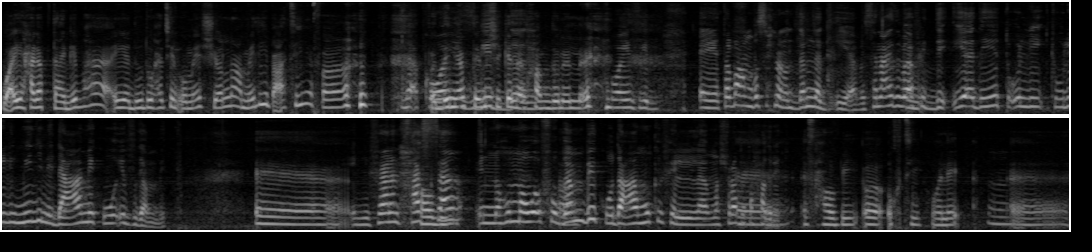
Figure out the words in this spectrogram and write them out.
وأي حاجة بتعجبها إيه يا دودو هاتي القماش يلا اعملي ابعتي ف... لا كويس بتمشي كده الحمد لله كويس جدا آه طبعا بصي إحنا قدامنا دقيقة بس أنا عايزة بقى في الدقيقة دي تقولي تقولي لي مين اللي دعمك ووقف جنبك آه... اللي فعلا حاسة. إن هم وقفوا آه. جنبك ودعموكي في المشروع بتاع آه، حضرتك أصحابي أختي ولاء. آه،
